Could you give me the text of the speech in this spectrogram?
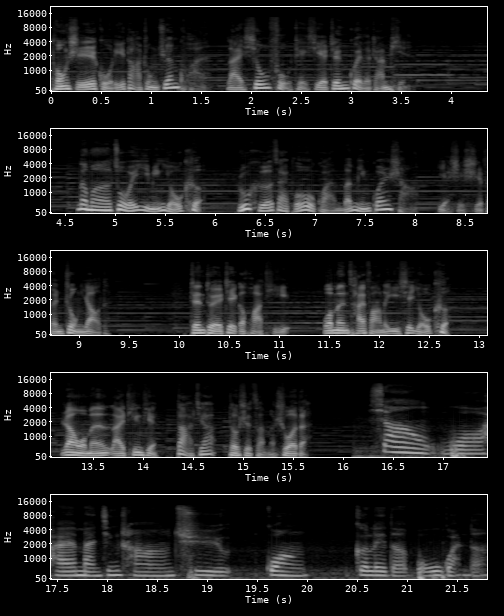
同时鼓励大众捐款来修复这些珍贵的展品。那么，作为一名游客，如何在博物馆文明观赏也是十分重要的。针对这个话题，我们采访了一些游客，让我们来听听大家都是怎么说的。像我还蛮经常去逛各类的博物馆的，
